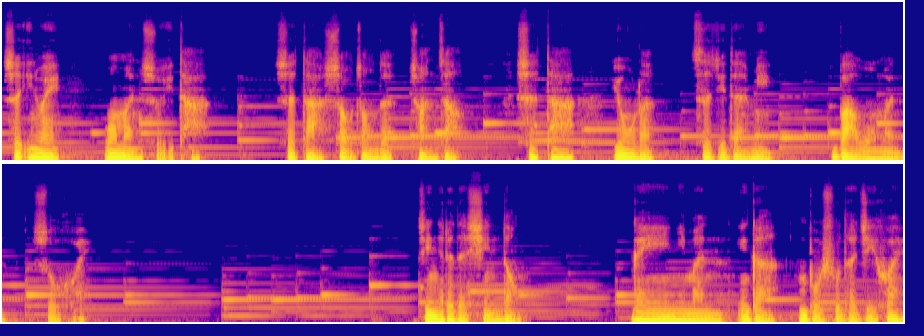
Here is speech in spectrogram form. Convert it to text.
是因为我们属于他，是他手中的创造，是他用了自己的命把我们赎回。今日的行动。给你们一个补赎的机会，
